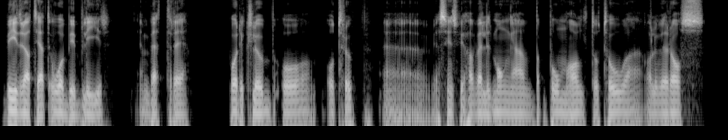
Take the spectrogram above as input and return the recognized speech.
bidra till att Åby blir en bättre både klubb och, och trupp. Eh, jag syns vi har väldigt många, Bomholt och Toa, Oliver Ross,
